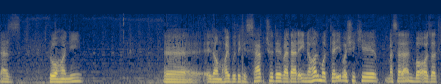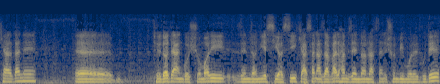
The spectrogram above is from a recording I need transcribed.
از روحانی ادامه هایی بوده که ثبت شده و در این حال مدعی باشه که مثلا با آزاد کردن تعداد انگوش شماری زندانی سیاسی که اصلا از اول هم زندان رفتنشون بیمورد بوده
